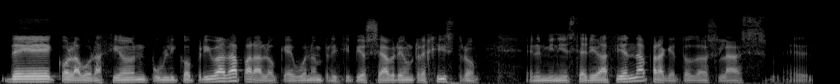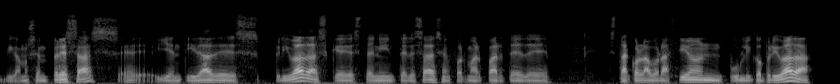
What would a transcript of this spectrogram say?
de colaboración público-privada, para lo que, bueno, en principio se abre un registro en el Ministerio de Hacienda para que todas las, eh, digamos, empresas eh, y entidades privadas que estén interesadas en formar parte de esta colaboración público-privada,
